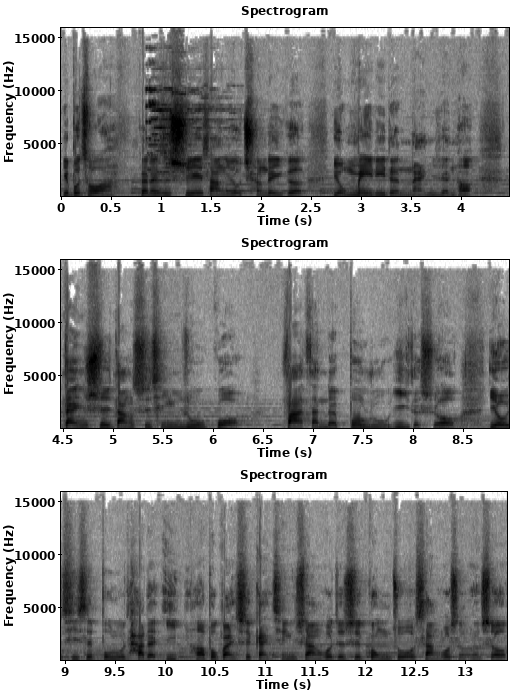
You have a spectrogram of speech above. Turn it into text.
也不错啊，可能是事业上有成的一个有魅力的男人哈。但是当事情如果发展的不如意的时候，尤其是不如他的意哈，不管是感情上或者是工作上或什么时候，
